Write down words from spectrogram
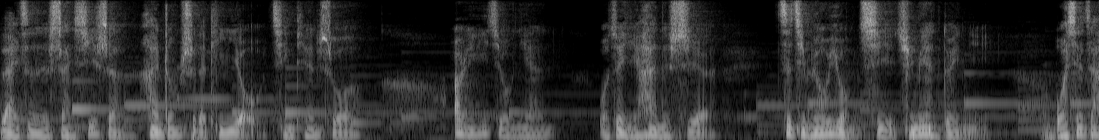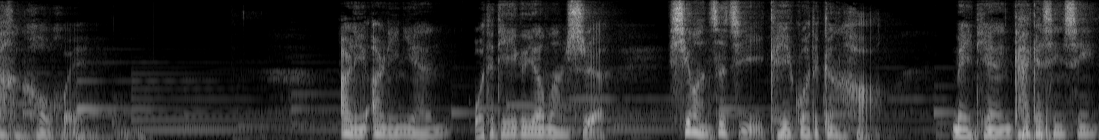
来自陕西省汉中市的听友晴天说：“二零一九年，我最遗憾的是自己没有勇气去面对你，我现在很后悔。二零二零年，我的第一个愿望是，希望自己可以过得更好，每天开开心心。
